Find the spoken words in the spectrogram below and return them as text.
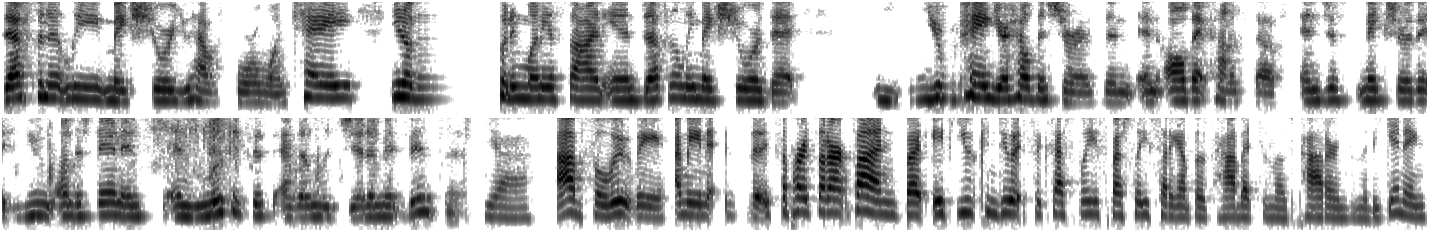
definitely make sure you have a 401k you know putting money aside in definitely make sure that you're paying your health insurance and, and all that kind of stuff and just make sure that you understand and, and look at this as a legitimate business Yeah, absolutely. I mean, it's- the parts that aren't fun, but if you can do it successfully, especially setting up those habits and those patterns in the beginning,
